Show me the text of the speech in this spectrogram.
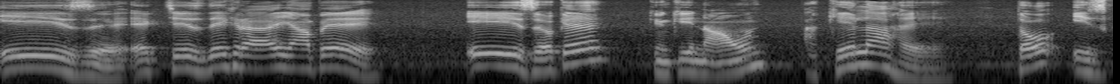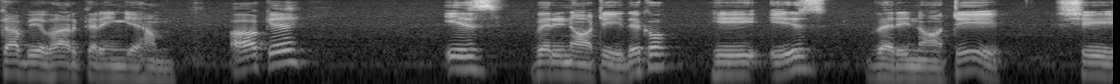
इज़ एक चीज़ देख रहा है यहाँ पे। इज़ ओके क्योंकि नाउन अकेला है तो इज़ का व्यवहार करेंगे हम। ओके इज़ वेरी नॉटी देखो he is very naughty she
